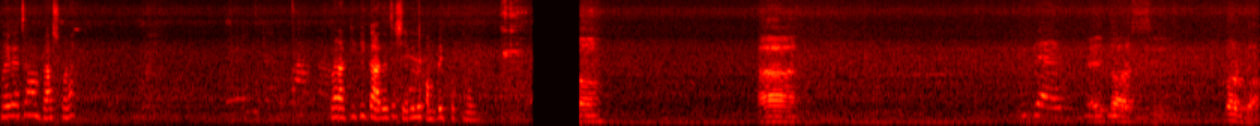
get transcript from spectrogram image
হয়ে গেছে আমার ব্রাশ করা এবার আর কি কি কাজ আছে সেগুলো কমপ্লিট করতে হবে হ্যাঁ। এই তো আসছি। করবা?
